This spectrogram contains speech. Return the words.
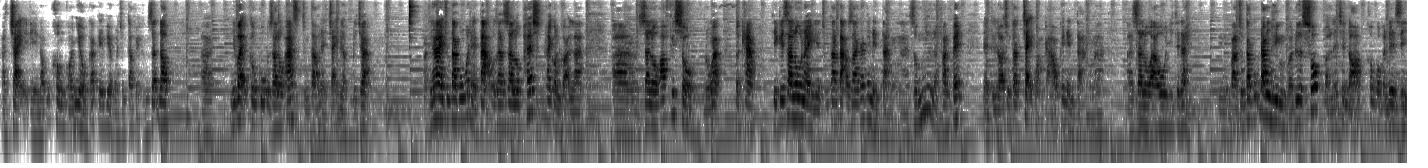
à, chạy thì nó cũng không có nhiều các cái việc mà chúng ta phải hướng dẫn đâu. À, như vậy công cụ Zalo Ads chúng ta có thể chạy được được chưa và thứ hai chúng ta cũng có thể tạo ra Zalo Page hay còn gọi là À, Zalo uh, Official đúng không ạ? Account. Thì cái Zalo này chúng ta tạo ra các cái nền tảng uh, giống như là fanpage. Để từ đó chúng ta chạy quảng cáo cái nền tảng uh, Zalo AO như thế này. Ừ, và chúng ta cũng đăng hình và đưa shop ở lên trên đó không có vấn đề gì.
